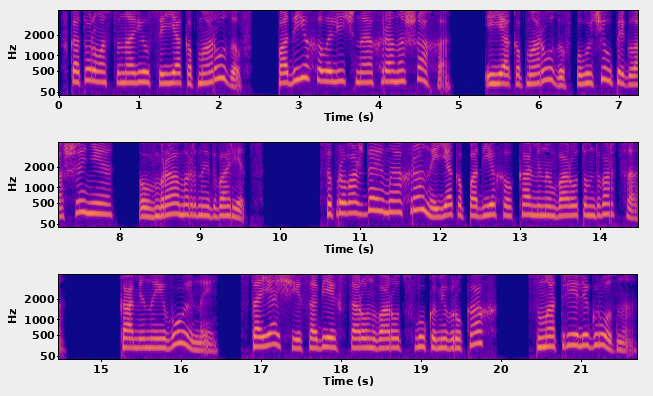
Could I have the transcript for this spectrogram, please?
в котором остановился Якоб Морозов, подъехала личная охрана Шаха, и Якоб Морозов получил приглашение в мраморный дворец. Сопровождаемый охраной, Якоб подъехал к каменным воротам дворца. Каменные воины стоящие с обеих сторон ворот с луками в руках, смотрели грозно.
